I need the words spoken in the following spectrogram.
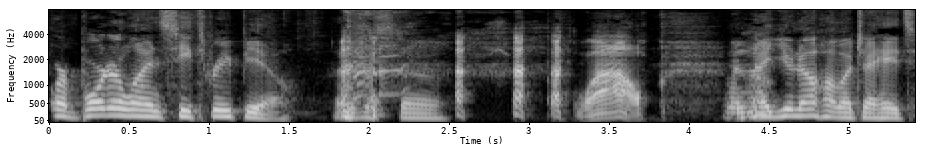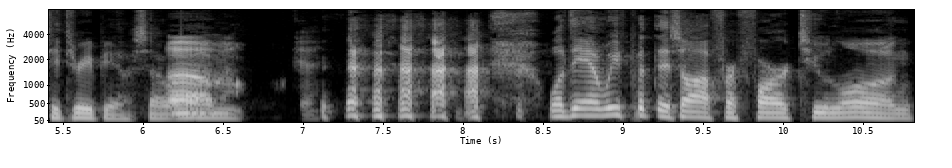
or borderline C3PO. I just, uh, Wow. And, uh, you know how much I hate C3PO. So, um, Um, well, Dan, we've put this off for far too long.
